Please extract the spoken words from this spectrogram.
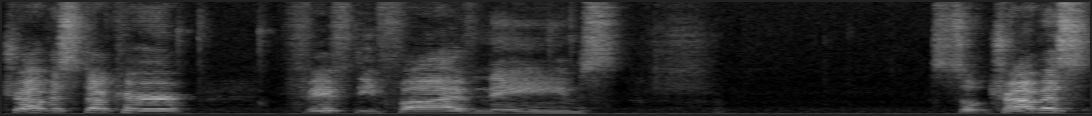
Travis Tucker, 55 names. So, Travis,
